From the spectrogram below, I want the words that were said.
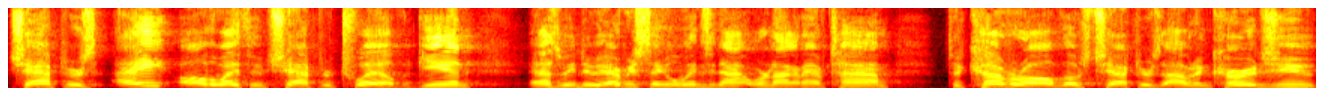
chapters 8 all the way through chapter 12. Again, as we do every single Wednesday night, we're not going to have time to cover all of those chapters. I would encourage you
